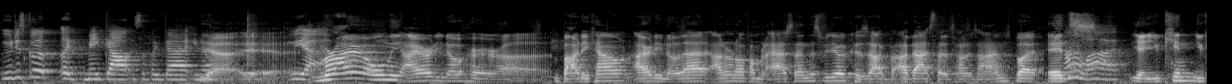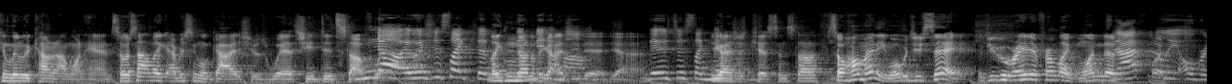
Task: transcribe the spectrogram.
We would just go like make out and stuff like that, you know? Yeah, yeah, yeah. Yeah. Mariah only, I already know her uh, body count. I already know that. I don't know if I'm gonna ask that in this video because I've, I've asked that a ton of times, but it's, not a lot. Yeah, you can you can literally count it on one hand. So it's not like every single guy she was with, she did stuff with. No, it was just like the Like the none of the guys you did, yeah. It was just like You guys just kissed and stuff. So how many? What would you say? If you could rate it from like one to Definitely over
